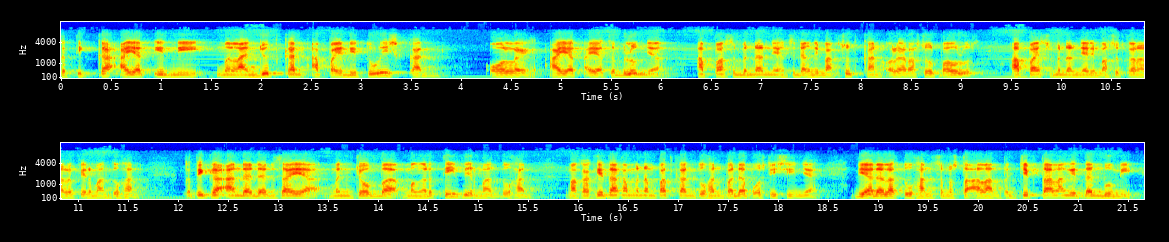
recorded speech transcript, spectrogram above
Ketika ayat ini melanjutkan apa yang dituliskan oleh ayat-ayat sebelumnya, apa sebenarnya yang sedang dimaksudkan oleh Rasul Paulus, apa yang sebenarnya dimaksudkan oleh firman Tuhan. Ketika Anda dan saya mencoba mengerti firman Tuhan, maka kita akan menempatkan Tuhan pada posisinya. Dia adalah Tuhan semesta alam, pencipta langit dan bumi.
